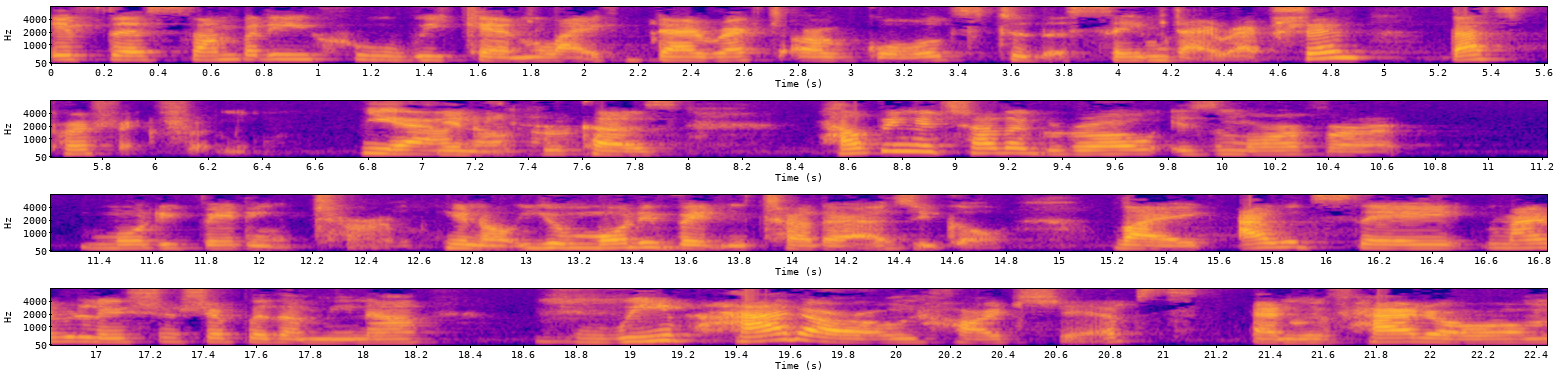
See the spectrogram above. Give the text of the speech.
If there's somebody who we can like direct our goals to the same direction that's perfect for me. Yeah. you know because helping each other grow is more of a motivating term. You know you motivate each other as you go. Like i would say my relationship with amina we've had our own hardships and we've had our own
